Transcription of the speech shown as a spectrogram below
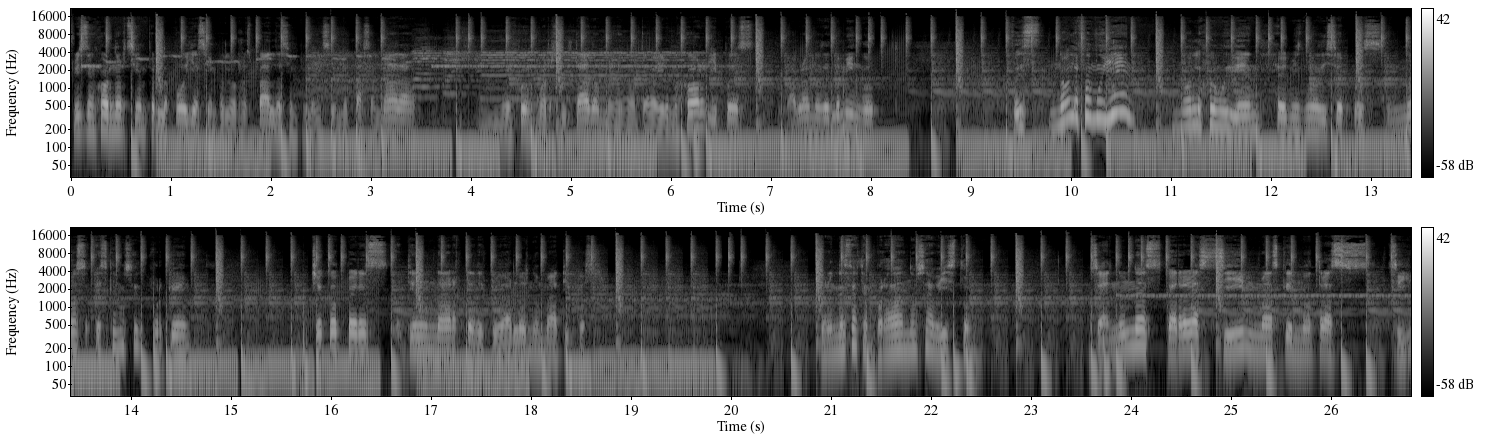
Christian Horner siempre lo apoya, siempre lo respalda, siempre le dice no pasa nada, no fue un buen resultado, mañana te va a ir mejor y pues hablando del domingo, pues no le fue muy bien, no le fue muy bien. Él mismo dice, pues no, es que no sé por qué Checo Pérez tiene un arte de cuidar los neumáticos. Pero en esta temporada no se ha visto. O sea, en unas carreras sí, más que en otras sí.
